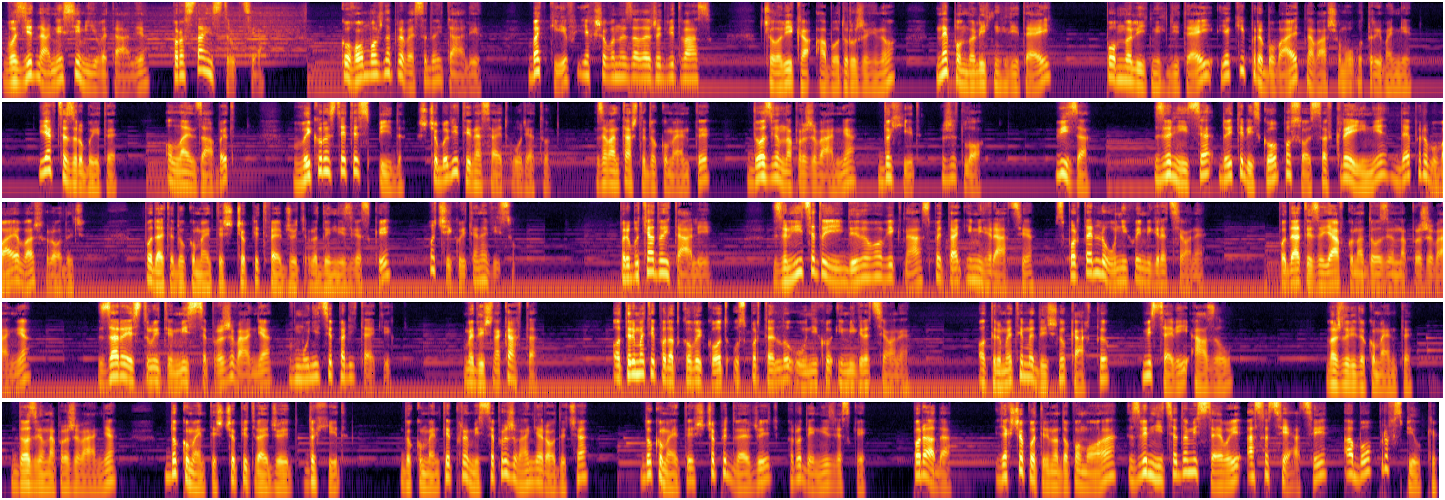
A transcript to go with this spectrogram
Воз'єднання сім'ї в Італії. Проста інструкція. Кого можна привезти до Італії? Батьків, якщо вони залежать від вас, чоловіка або дружину, неповнолітніх дітей, повнолітніх дітей, які перебувають на вашому утриманні. Як це зробити? Онлайн-запит. Використайте СПІД, щоб війти на сайт уряду. Завантажте документи, дозвіл на проживання, дохід, житло. Віза. Зверніться до італійського посольства в країні, де перебуває ваш родич. Подайте документи, що підтверджують родинні зв'язки. Очікуйте на візу. Прибуття до Італії. Зверніться до єдиного вікна з питань імміграції Sportello Unico Immigrazione. Подати заявку на дозвіл на проживання. Зареєструйте місце проживання в муніципалітеті. Медична карта. Отримати податковий код у Sportello Unico Immigrazione. Отримати медичну карту в місцевій АЗЛ. Важливі документи: дозвіл на проживання, документи, що підтверджують дохід, документи про місце проживання родича, документи, що підтверджують родинні зв'язки. Порада. Якщо потрібна допомога, зверніться до місцевої асоціації або профспілки.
